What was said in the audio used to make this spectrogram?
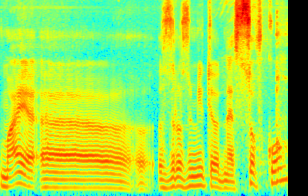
має е, зрозуміти одне: з совком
